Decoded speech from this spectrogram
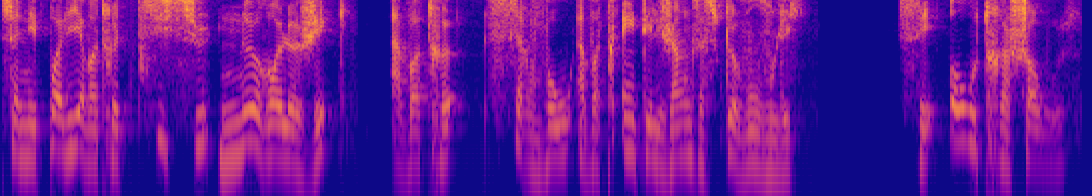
ce n'est pas lié à votre tissu neurologique, à votre cerveau, à votre intelligence, à ce que vous voulez. C'est autre chose.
